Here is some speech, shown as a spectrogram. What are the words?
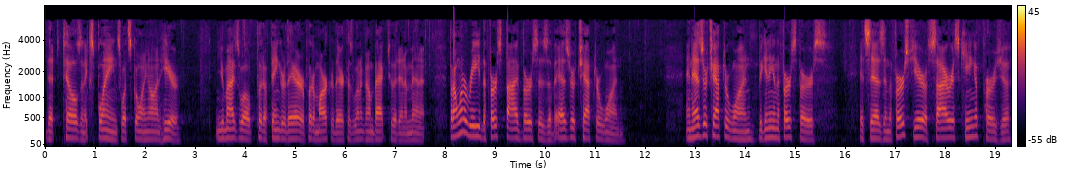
that tells and explains what's going on here. You might as well put a finger there or put a marker there because we're going to come back to it in a minute. But I want to read the first five verses of Ezra chapter 1. In Ezra chapter 1, beginning in the first verse, it says, In the first year of Cyrus, king of Persia,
